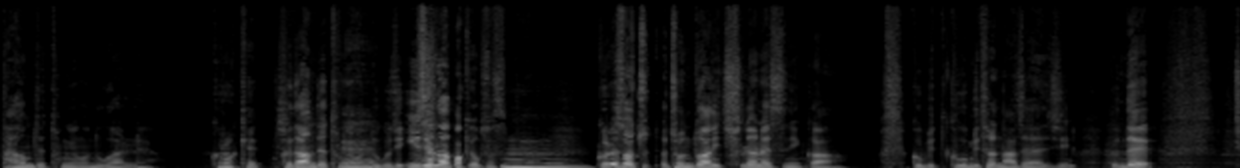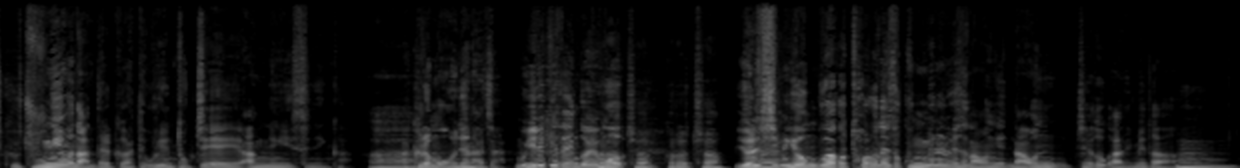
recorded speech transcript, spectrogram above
다음 대통령은 누가 할래? 그렇게 그 다음 대통령은 예. 누구지? 이 생각밖에 없었습니다. 음. 그래서 저- 전두환이 7년 했으니까 그, 밑, 그 밑으로 낮아야지. 근데 그 중임은 안 될 것 같아. 우리는 독재 악령이 있으니까. 아, 아, 그러면 5년 하자. 뭐 이렇게 된 거예요. 뭐 그렇죠. 그렇죠. 열심히 연구하고 토론해서 국민을 위해서 나온 게 나온 제도가 아닙니다. 네. 음.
